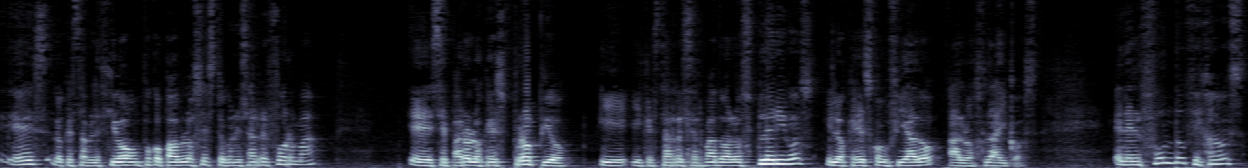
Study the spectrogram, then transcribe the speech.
es lo que estableció un poco Pablo VI con esa reforma, eh, separó lo que es propio y, que está reservado a los clérigos y lo que es confiado a los laicos. En el fondo, fijaos,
